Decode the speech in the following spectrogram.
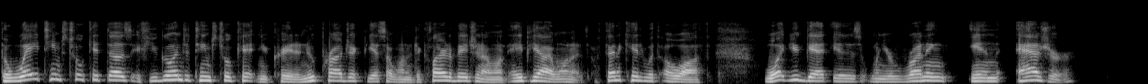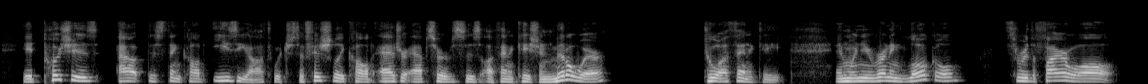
the way Teams Toolkit does, if you go into Teams Toolkit and you create a new project, yes, I want a declarative agent, I want API, I want it authenticated with OAuth. What you get is when you're running in Azure, it pushes out this thing called EasyAuth, which is officially called Azure App Services Authentication Middleware to authenticate. And when you're running local through the firewall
